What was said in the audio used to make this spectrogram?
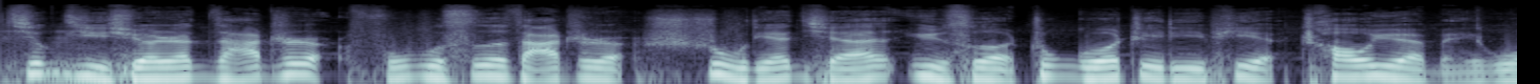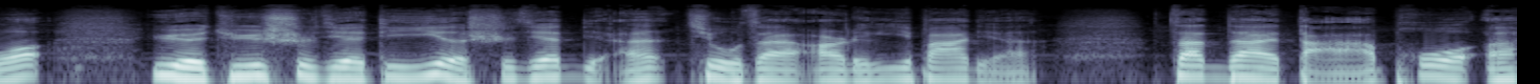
经济学人杂志、福布斯杂志数年前预测中国 GDP 超越美国，跃居世界第一的时间点就在二零一八年。但在打破啊，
